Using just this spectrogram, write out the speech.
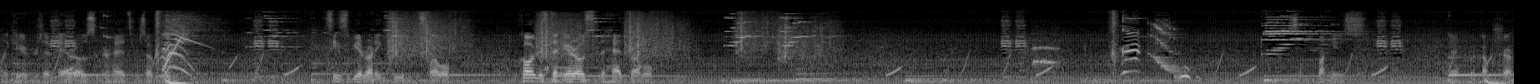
My characters have arrows in their heads for some reason. Seems to be a running theme in this level. I'm calling this the arrows in the head level. Ooh. Some bunnies. Okay, wake up, sure.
